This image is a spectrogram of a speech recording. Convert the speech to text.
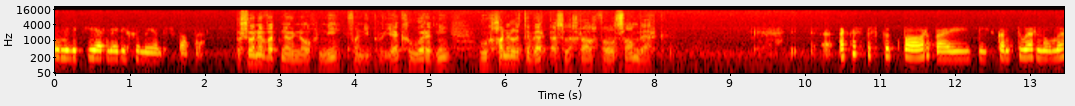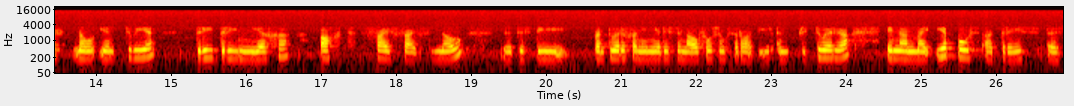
kommunikeer met die gemeenskappe. Persone wat nou nog nie van die projek gehoor het nie, hoe gaan hulle te werk as hulle graag wil saamwerk? Ek is beskikbaar by die kantoornommer 012 339 8550. Dit is die kantore van die Mediese Navorsingsraad hier in Pretoria en dan my e-posadres is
